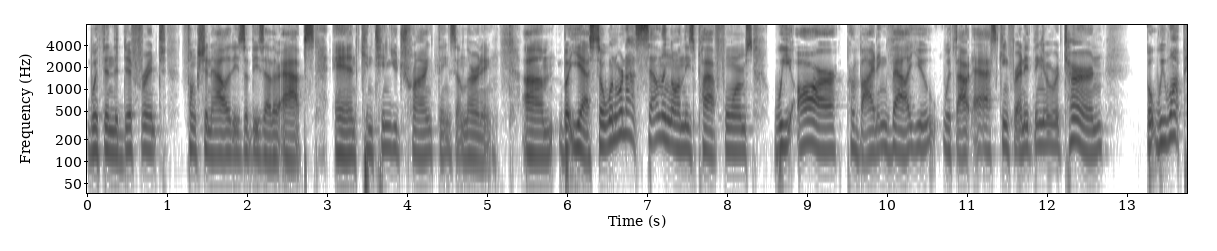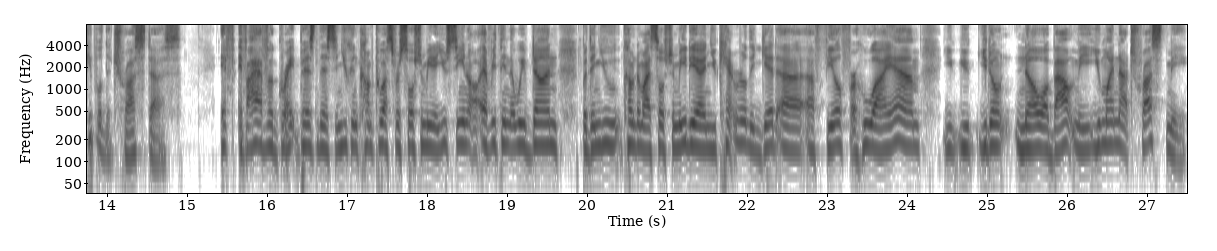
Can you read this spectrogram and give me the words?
within the different functionalities of these other apps and continue trying things and learning. Um, but yeah, so when we're not selling on these platforms, we are providing value without asking for anything in return, but we want people to trust us if if I have a great business and you can come to us for social media, you've seen all, everything that we've done, but then you come to my social media and you can't really get a, a, feel for who I am. You, you you don't know about me. You might not trust me,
